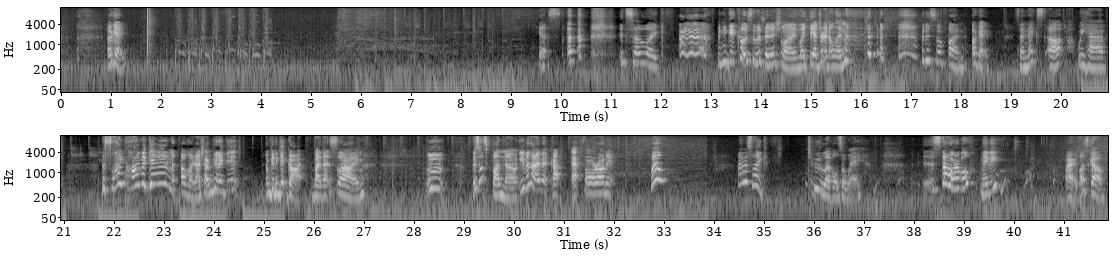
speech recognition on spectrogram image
Okay. Yes. it's so like, ah, when you get close to the finish line, like the adrenaline. but it's so fun. Okay, so next up we have the slime climb again. Oh my gosh, I'm gonna get, I'm gonna get got by that slime. Ooh, this was fun though, even though I haven't got that far on it. Well, I was like two levels away. It's not horrible, maybe. All right, let's go.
